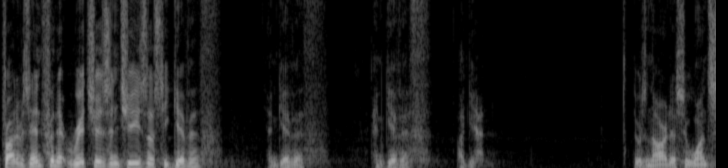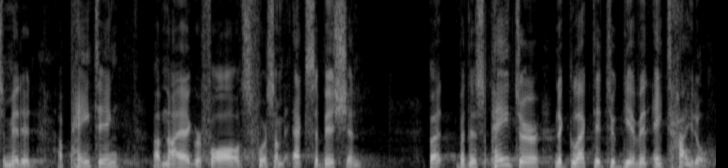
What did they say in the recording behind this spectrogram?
For out of His infinite riches in Jesus, He giveth and giveth and giveth again. There was an artist who once submitted a painting of Niagara Falls for some exhibition. But, but this painter neglected to give it a title.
